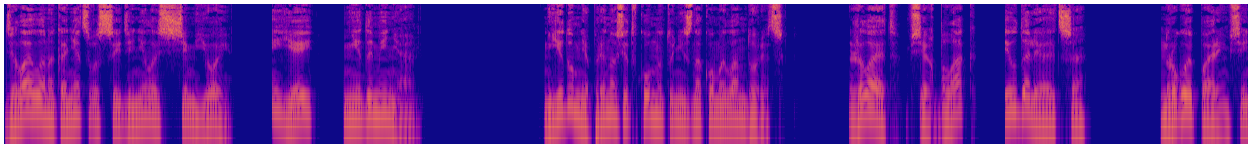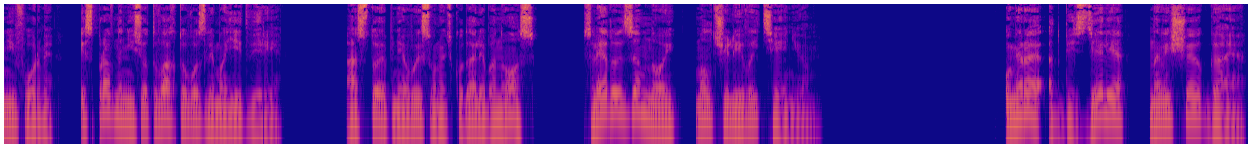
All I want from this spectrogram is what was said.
Дилайла наконец воссоединилась с семьей, и ей не до меня. Еду мне приносит в комнату незнакомый ландорец. Желает всех благ и удаляется. Другой парень в синей форме исправно несет вахту возле моей двери. А стоит мне высунуть куда-либо нос, следует за мной молчаливой тенью. Умирая от безделья, навещаю Гая,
